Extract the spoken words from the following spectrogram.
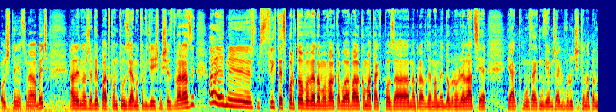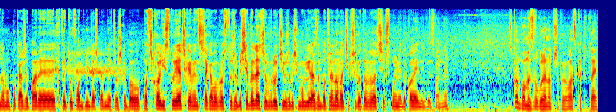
Olsztynie, co miała być, ale no, że wypadł kontuzja, no to widzieliśmy się z dwa razy, ale my stricte sportowo, wiadomo, walka była walką, a tak poza naprawdę mamy dobrą relację. Jak, mu, tak jak mówiłem, że jak wróci, to na pewno mu pokażę parę chwytów, on mi też pewnie troszkę po, podszkoli stujeczkę, więc czeka po prostu, żeby się wyleczył, wrócił, żebyśmy mogli razem potrenować i przygotowywać się wspólnie do kolejnych wyzwań. Nie? Skąd pomysł w ogóle na przeprowadzkę tutaj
